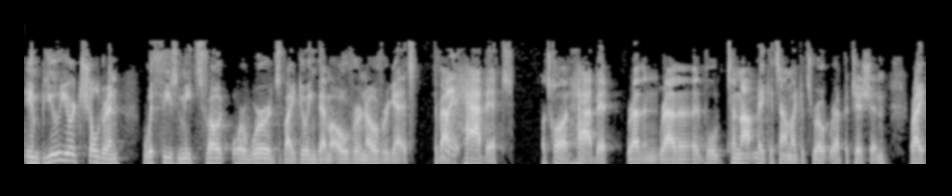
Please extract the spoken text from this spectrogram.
imbue your children with these mitzvot or words by doing them over and over again. It's about right. habit. Let's call it habit rather than rather to not make it sound like it's rote repetition, right?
